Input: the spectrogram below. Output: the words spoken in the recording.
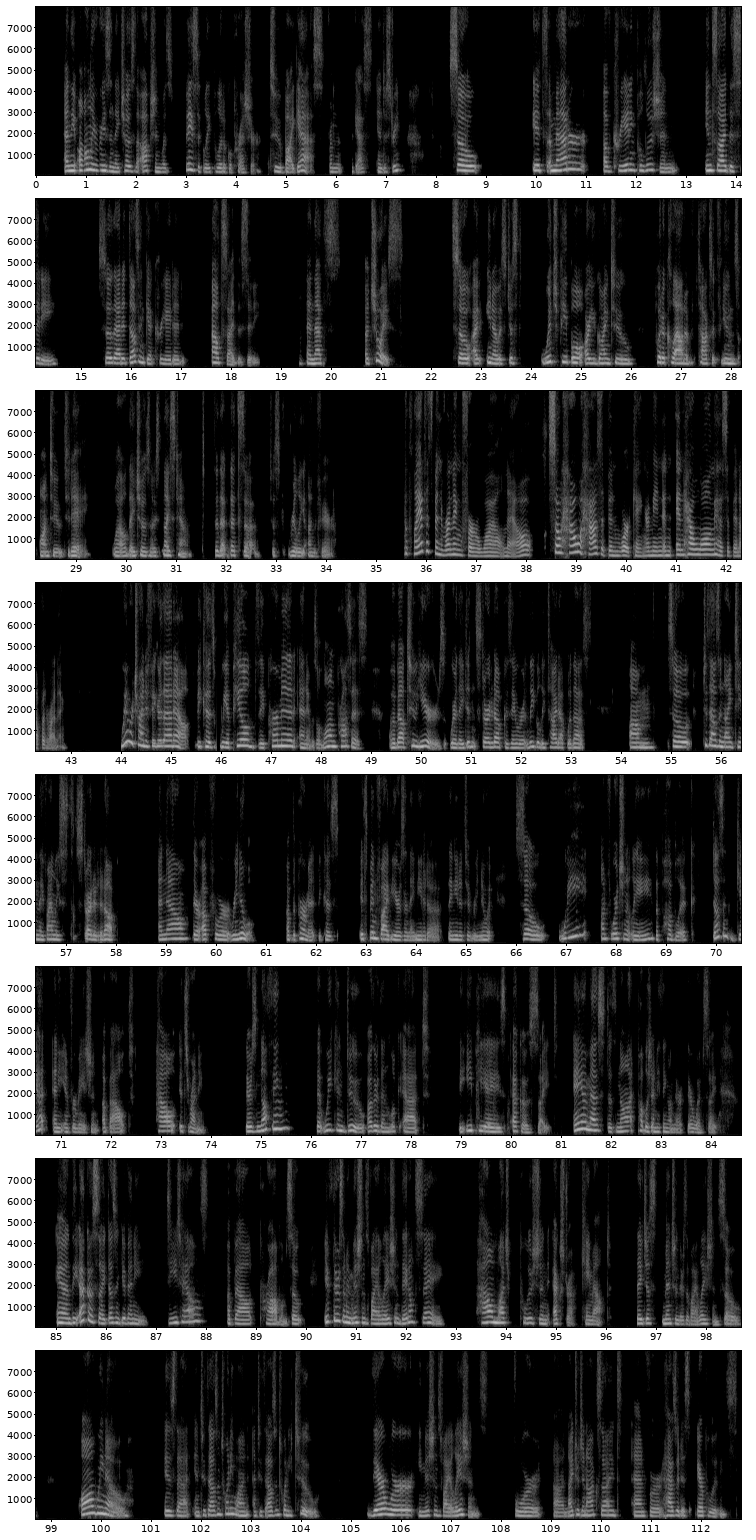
And the only reason they chose the option was basically political pressure to buy gas from the gas industry. So it's a matter of creating pollution inside the city so that it doesn't get created outside the city. And that's a choice. So I, you know, it's just which people are you going to put a cloud of toxic fumes onto today? Well, they chose nice, nice town So that that's uh, just really unfair. The plant has been running for a while now So how has it been working? I mean, and, and how long has it been up and running? We were trying to figure that out because we appealed the permit and it was a long process of about two years where they didn't start it up because they were legally tied up with us. Um, so 2019, they finally started it up. And now they're up for renewal of the permit because it's been five years and they needed a they needed to renew it. So we unfortunately, the public doesn't get any information about how it's running. There's nothing that we can do other than look at the EPA's ECHO site. AMS does not publish anything on their, their website. And the ECHO site doesn't give any details about problems. So if there's an emissions violation, they don't say how much pollution extra came out. They just mentioned there's a violation. So all we know is that in 2021 and 2022, there were emissions violations for uh, nitrogen oxides and for hazardous air pollutants,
